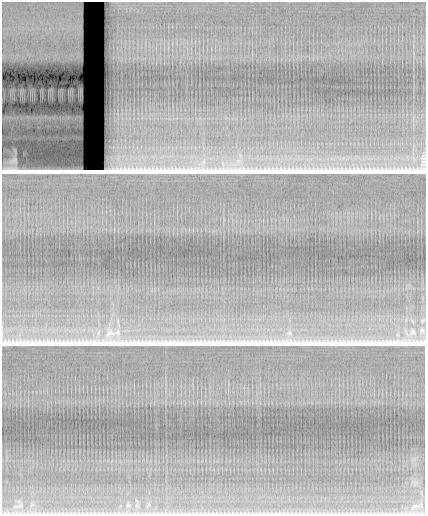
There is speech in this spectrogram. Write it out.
นี่ครับนี่ครับตัวนึงพี่น้องวับเรียบร้อยครับนี่ครับจบมาแล้วสามสี่ตัวพี่น้องเรียบร้อยเข้าขวด ไป เรื่อยๆครับ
